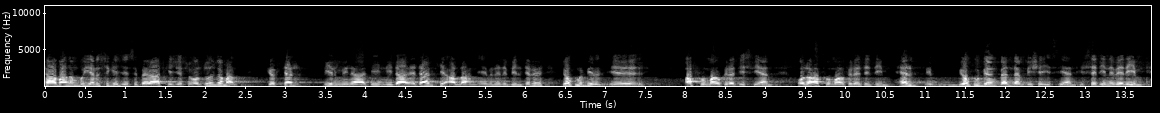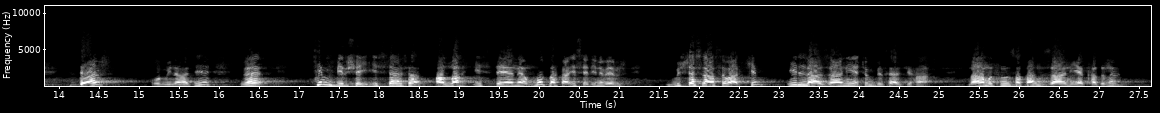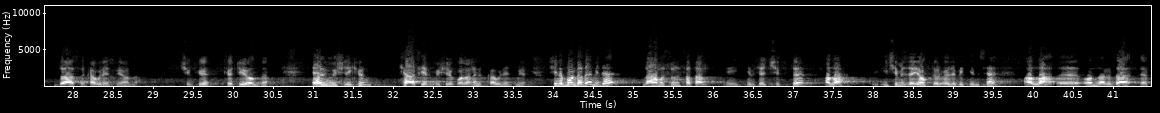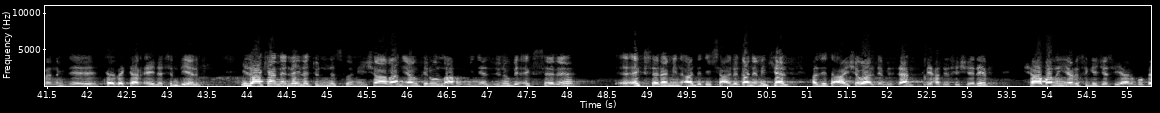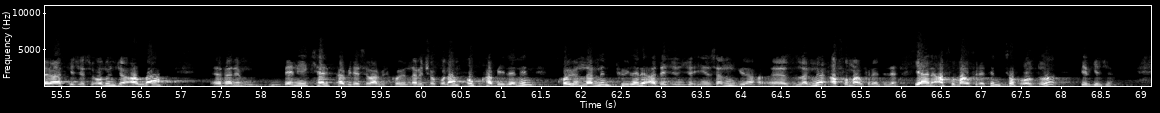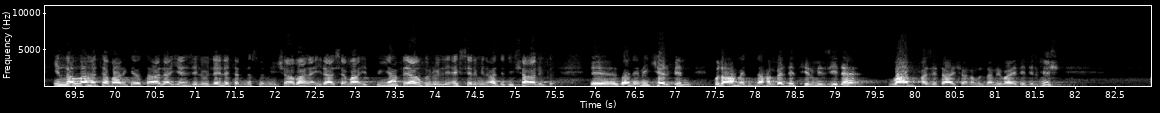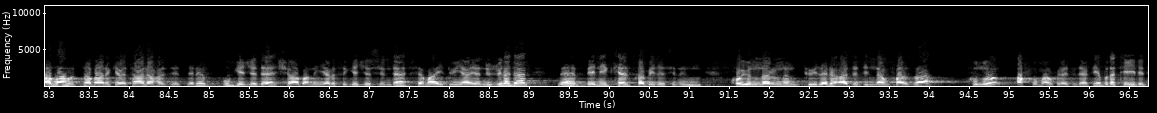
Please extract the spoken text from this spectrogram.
Şaban'ın bu yarısı gecesi, beraat gecesi olduğu zaman gökten bir münadi nida eder ki Allah'ın emrini bildirir. Yok mu bir e, affı mağfiret isteyen, ona affı mağfiret edeyim. Her, yok mu ben- benden bir şey isteyen, istediğini vereyim der o münadi ve kim bir şey isterse Allah isteyene mutlaka istediğini verir. Müstesnası var. Kim? İlla zaniyetun bi ferciha. Namusunu satan zaniye kadını duasını kabul etmiyor Allah. Çünkü kötü yolda. Ev müşrikün kafir, müşrik olanı kabul etmiyor. Şimdi burada da bir de namusunu satan e, kimse çıktı. Allah içimizde yoktur öyle bir kimse. Allah e, onları da efendim e, tevbekar eylesin diyelim. İzâ kâne leyletün nisfı min şaban yagfirullahu minezzünubi eksere e, eksere min adedi şa'ri ganemi kel Hazreti Ayşe validemizden bir hadisi şerif Şaban'ın yarısı gecesi yani bu beraat gecesi olunca Allah efendim Beni Kelp kabilesi varmış koyunları çok olan o kabilenin koyunlarının tüyleri adecince insanın günahlarını affı mağfiret eder. Yani affı mağfiretin çok olduğu bir gece. İnna Allah tebareke ve teala yenzilu leyleten nisfu min şabana ila sema'id dünya feyaghfiru li ekseri min adedi şa'ri ganemi kelbin. Bu da Ahmed bin Hanbel'de Tirmizi'de var. Hazreti Ayşe anamızdan rivayet edilmiş. Allahu Tebareke ve Teala Hazretleri bu gecede Şaban'ın yarısı gecesinde semai dünyaya nüzül eder ve Beni Kelp kabilesinin koyunlarının tüyleri adedinden fazla kulu affı mağfiret eder diye bu da teyit ediyor.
